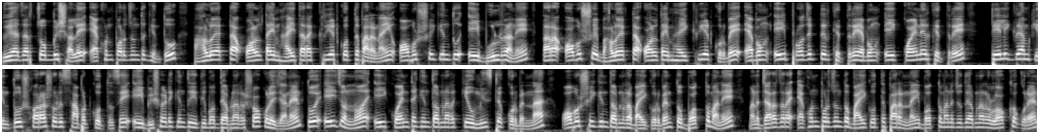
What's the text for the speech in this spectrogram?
দুই হাজার চব্বিশ সালে। এখন পর্যন্ত কিন্তু ভালো একটা অল টাইম হাই তারা ক্রিয়েট করতে পারে নাই। অবশ্যই কিন্তু এই বুল রানে তারা অবশ্যই ভালো একটা অল টাইম হাই ক্রিয়েট করবে এবং এই প্রজেক্টের ক্ষেত্রে এবং এই কয়েনের ক্ষেত্রে টেলিগ্রাম কিন্তু সরাসরি সাপোর্ট করতেছে। এই বিষয়টা কিন্তু ইতিমধ্যে আপনারা সকলেই জানেন। তো এই জন্য এই কয়েনটা কিন্তু আপনারা কেউ মিস্টেক করবেন না। অবশ্যই কিন্তু আপনারা বাই করবেন। তো বর্তমানে মানে যারা যারা এখন পর্যন্ত বাই করতে পারেন নাই, বর্তমানে যদি আপনারা লক্ষ্য করেন,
